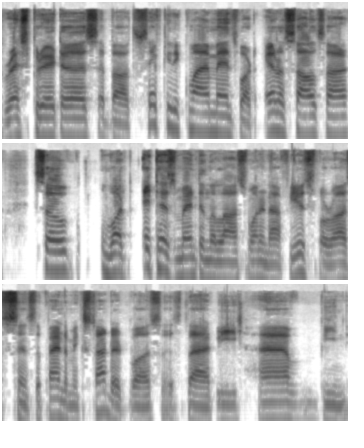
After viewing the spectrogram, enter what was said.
respirators, about safety requirements, what aerosols are. So what it has meant in the last one and a half years for us since the pandemic started was is that we have been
